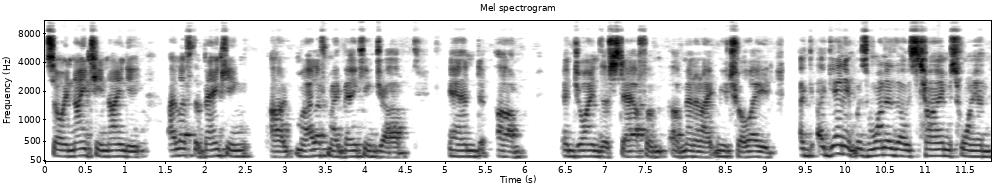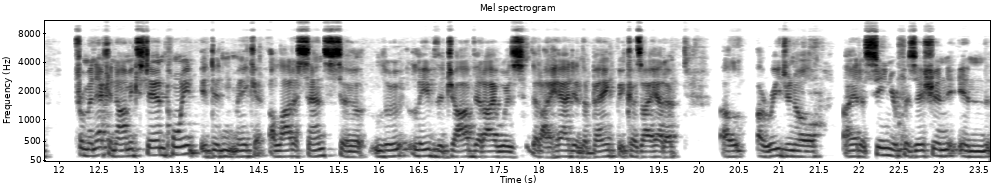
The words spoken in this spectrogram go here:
So in 1990, I left the banking, uh, I left my banking job and um, and joined the staff of, of Mennonite Mutual Aid. Again, it was one of those times when, from an economic standpoint, it didn't make a lot of sense to lo- leave the job that I was that I had in the bank because I had a, a, a regional I had a senior position in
